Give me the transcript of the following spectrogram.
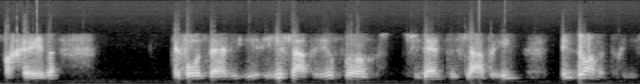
van geven. Bijvoorbeeld, hier, slapen heel veel studenten slapen in, in dormitories.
